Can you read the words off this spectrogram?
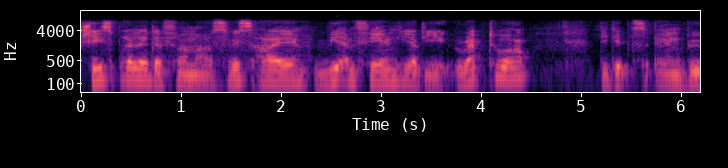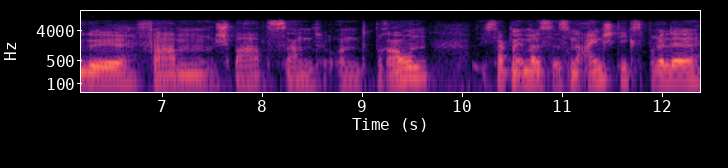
Schießbrille der Firma Swiss Eye. Wir empfehlen hier die Raptor. Die gibt es in Bügelfarben Schwarz, Sand und Braun. Ich sag mal immer, es ist eine Einstiegsbrille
